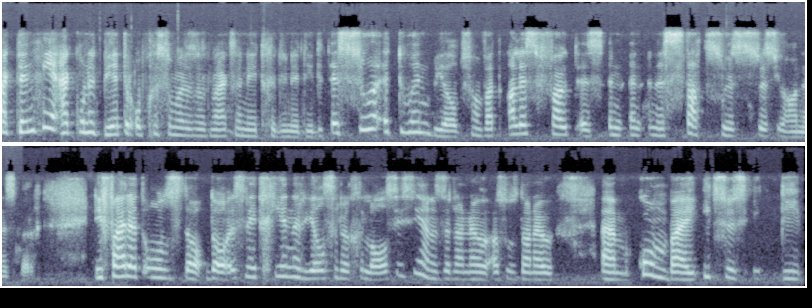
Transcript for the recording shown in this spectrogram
Ek dink nie ek kon dit beter opgesom het as wat Max nou net gedoen het nie. Dit is so 'n toonbeeld van wat alles fout is in in in 'n stad soos soos Johannesburg. Die feit dat ons daar daar is net geen reëls en regulasies nie en as dit dan nou as ons dan nou ehm um, kom by iets soos die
